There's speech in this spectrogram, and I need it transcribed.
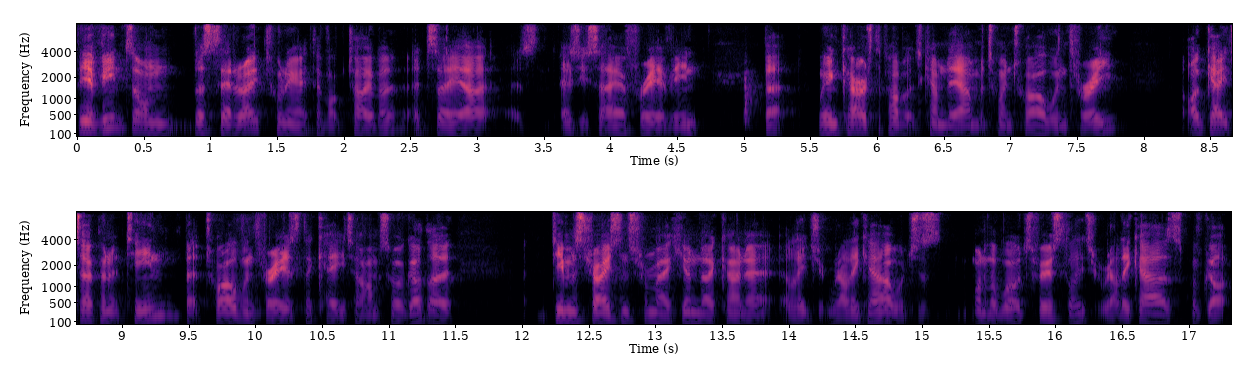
the event's on this Saturday, 28th of October. It's a, uh, it's, as you say, a free event, but we encourage the public to come down between 12 and 3. Our gates open at 10, but 12 and 3 is the key time. So we've got the demonstrations from our Hyundai Kona electric rally car, which is one of the world's first electric rally cars. We've got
